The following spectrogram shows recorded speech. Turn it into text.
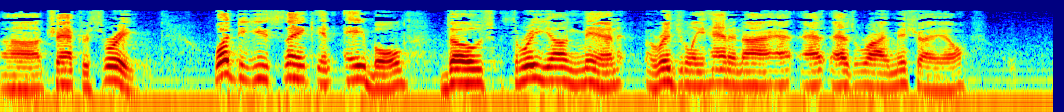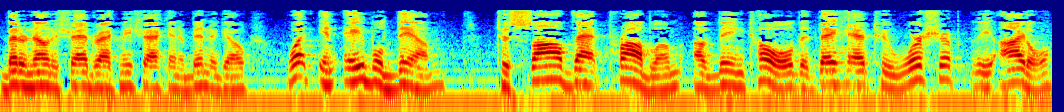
uh, chapter 3. What do you think enabled those three young men, originally Hananiah, Azariah, Mishael, better known as Shadrach, Meshach, and Abednego, what enabled them to solve that problem of being told that they had to worship the idol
